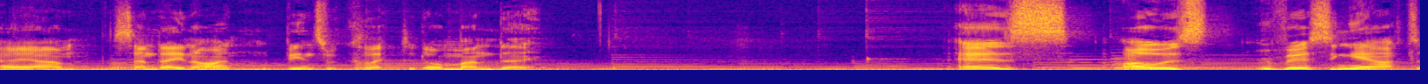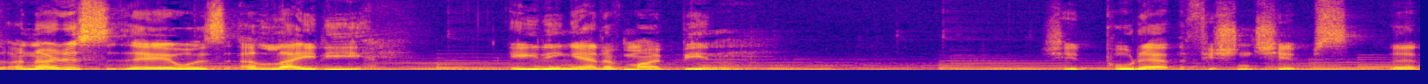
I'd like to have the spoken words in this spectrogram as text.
a um, Sunday night, and bins were collected on Monday. As I was reversing out, I noticed there was a lady eating out of my bin. She had pulled out the fish and chips that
